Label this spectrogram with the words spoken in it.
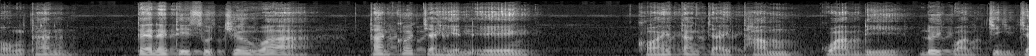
ของท่าน แต่ในที่สุดเชื่อว่า ท่านก็จะเห็นเอง ขอให้ตั้งใจทำความดีด้วยความจริงใจ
